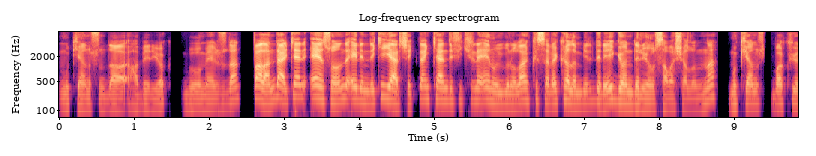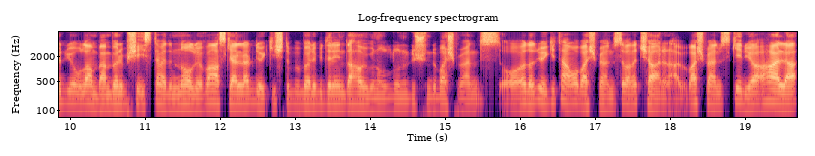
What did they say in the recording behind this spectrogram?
Mucianus'un daha haberi yok bu mevzudan falan derken en sonunda elindeki gerçekten kendi fikrine en uygun olan kısa ve kalın bir direği gönderiyor savaş alanına. Mukianus bakıyor diyor ulan ben böyle bir şey istemedim ne oluyor falan askerler diyor ki işte bu böyle bir direğin daha uygun olduğunu düşündü baş mühendis. O da diyor ki tamam o baş mühendisi bana çağırın abi. Baş mühendis geliyor hala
